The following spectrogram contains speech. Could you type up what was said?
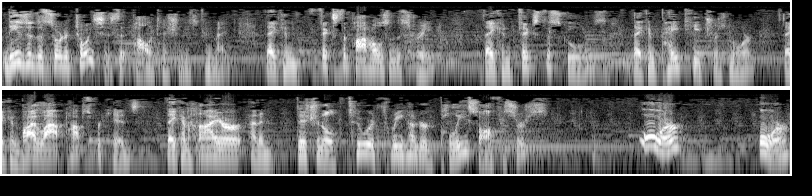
These are the sort of choices that politicians can make. They can fix the potholes in the street. They can fix the schools. They can pay teachers more. They can buy laptops for kids. They can hire an additional two or three hundred police officers. Or, or,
